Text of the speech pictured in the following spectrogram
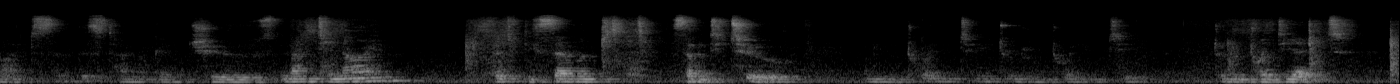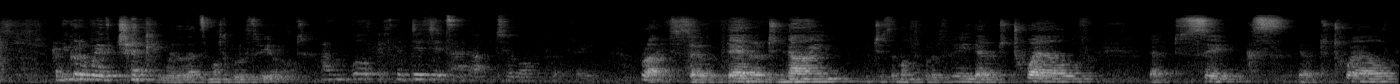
Right, so this time I'm going to choose 99, 57, 72, 120, 220, 228. Have you got a way of checking whether that's a multiple of 3 or not? Um, well, if the digits add up to a multiple of 3. Right, so they're up to 9, which is a multiple of 3, they're up to 12, they're up to 6, they're up to 12,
